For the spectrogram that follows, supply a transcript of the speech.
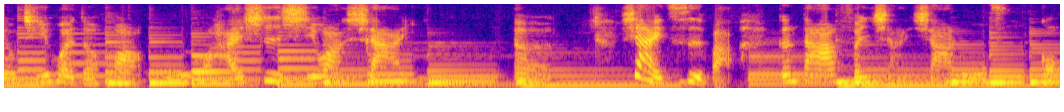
有机会的话，我我还是希望下一呃下一次吧，跟大家分享一下罗浮宫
